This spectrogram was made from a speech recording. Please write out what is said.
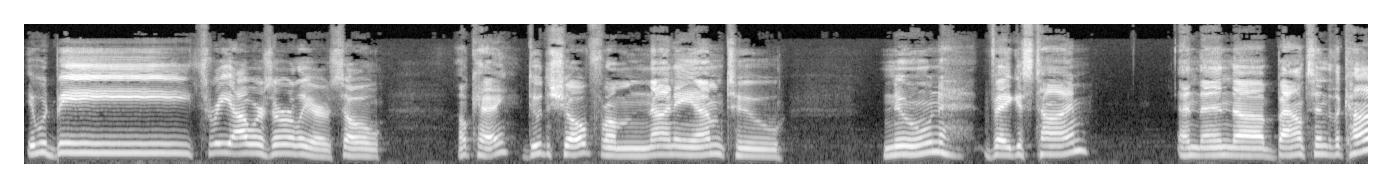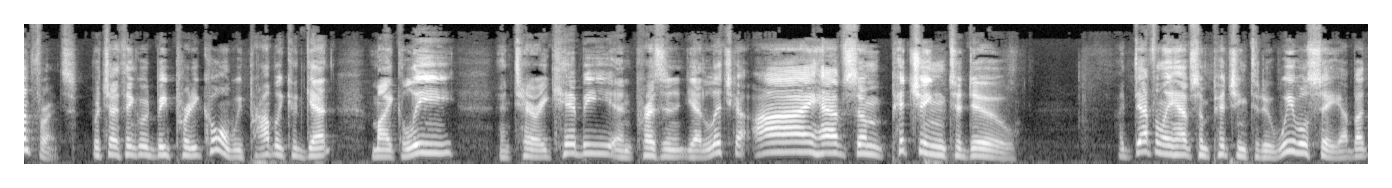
It would be three hours earlier, so okay, do the show from 9 a.m. to noon Vegas time, and then uh, bounce into the conference, which I think would be pretty cool. We probably could get Mike Lee and Terry Kibbe and President Jedlicka. I have some pitching to do. I definitely have some pitching to do. We will see, uh, but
